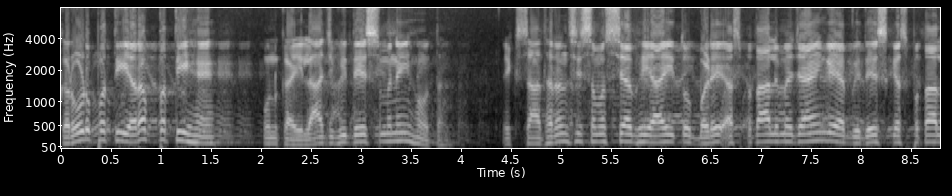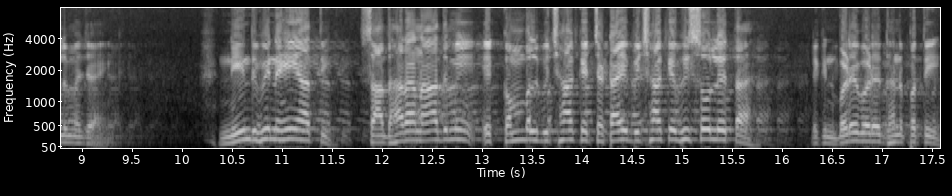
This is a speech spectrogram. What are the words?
करोड़पति, अरबपति हैं, उनका इलाज भी देश में नहीं होता। एक साधारण सी समस्या भी आई तो बड़े अस्पताल में जाएँगे या विदेश के अस्पताल में जाएँगे। नींद भी नहीं आती। साधारण आदमी एक कंबल बिछा के, चटाई बिछा के भी सो लेता है। लेकिन बड़े बड़े धनपति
